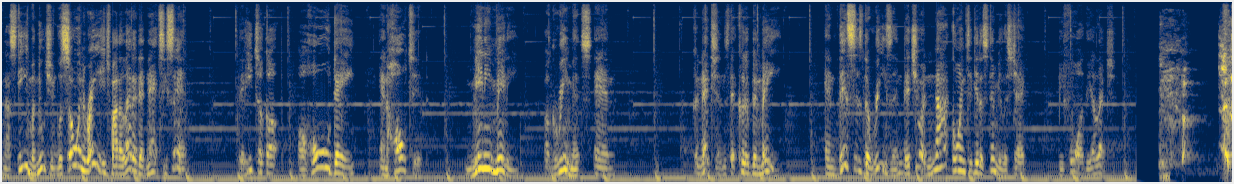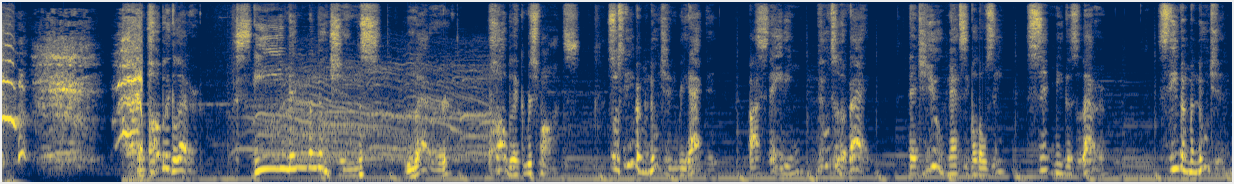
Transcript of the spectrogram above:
Now, Steve Mnuchin was so enraged by the letter that Nancy sent that he took up a whole day and halted many, many agreements and connections that could have been made. And this is the reason that you are not going to get a stimulus check before the election. the public letter. Stephen Mnuchin's letter public response. So Stephen Mnuchin reacted by stating, due to the fact that you, Nancy Pelosi, sent me this letter, Stephen Mnuchin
